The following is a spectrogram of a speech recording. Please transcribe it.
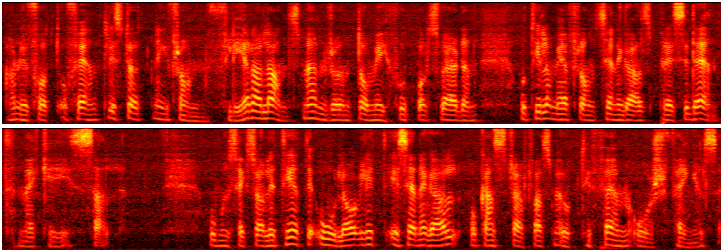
har nu fått offentlig stöttning från flera landsmän runt om i fotbollsvärlden och till och med från Senegals president Macky Sall. Homosexualitet är olagligt i Senegal och kan straffas med upp till fem års fängelse.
